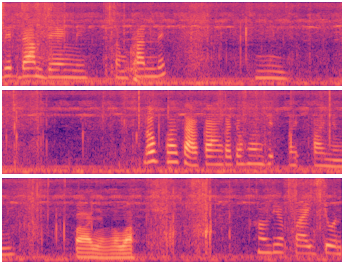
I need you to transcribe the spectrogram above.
เบ็ดด้ามแดงนี่สำคัญเด้นี่แล้วภาษากลางก็จะห้องเฮ็ดไปไปอย่างนี้ปลาอย่างวะเขาเรียกไปจุน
